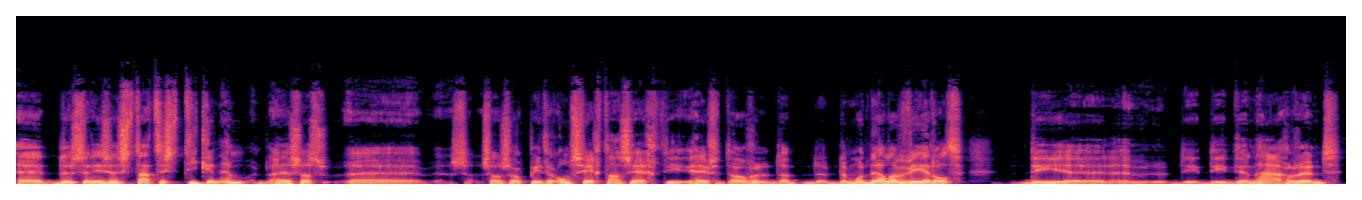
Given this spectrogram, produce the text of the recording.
uh, dus er is een statistiek, en, zoals, uh, zoals ook Pieter Omzicht dan zegt, die heeft het over dat, de, de modellenwereld die, die, die Den Haag runt.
